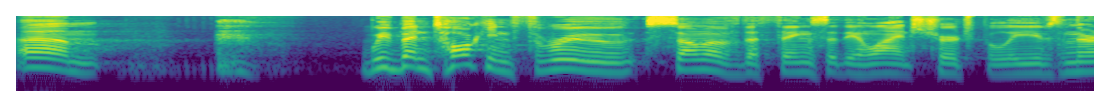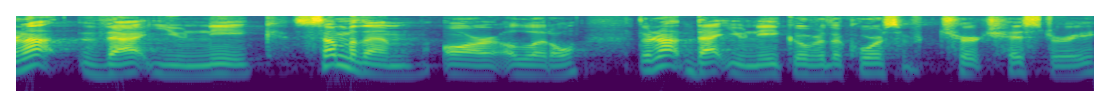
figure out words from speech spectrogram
Um, we've been talking through some of the things that the Alliance Church believes, and they're not that unique. Some of them are a little. They're not that unique over the course of church history.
